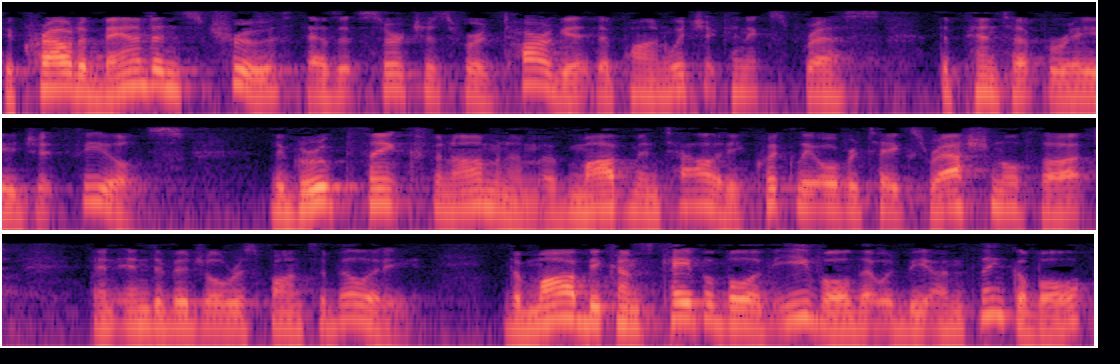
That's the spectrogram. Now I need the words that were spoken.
The crowd abandons truth as it searches for a target upon which it can express the pent up rage it feels. The groupthink phenomenon of mob mentality quickly overtakes rational thought and individual responsibility. The mob becomes capable of evil that would be unthinkable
